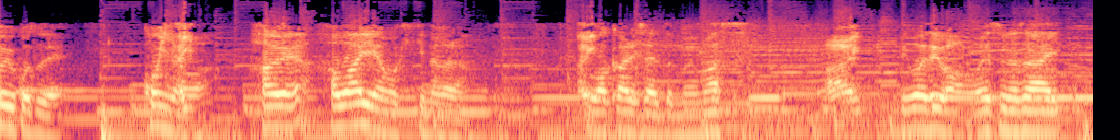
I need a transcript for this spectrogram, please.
ということで、今夜はハワイハワイアンを聞きながらはい。お別れしたいと思います。はい。ではでは、おやすみなさい。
